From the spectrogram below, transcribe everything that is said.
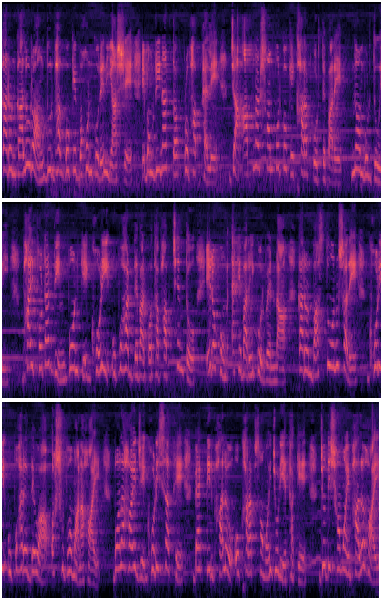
কারণ কালো রং দুর্ভাগ্যকে বহন করে নিয়ে আসে এবং ঋণাত্মক প্রভাব ফেলে, যা আপনার সম্পর্ককে খারাপ করতে পারে। নম্বর দুই ভাইফোঁটার দিন বোনকে ঘড়ি উপহার দেবার কথা ভাবছেন তো, এরকম একেবারেই করবেন না। কারণ বাস্তু অনুসারে ঘড়ি উপহারে দেওয়া অশুভ মানা হয়। বলা হয় যে ঘড়ির সাথে ব্যক্তির ভালো ও খারাপ সময় জড়িয়ে থাকে। যদি সময় ভালো হয়,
